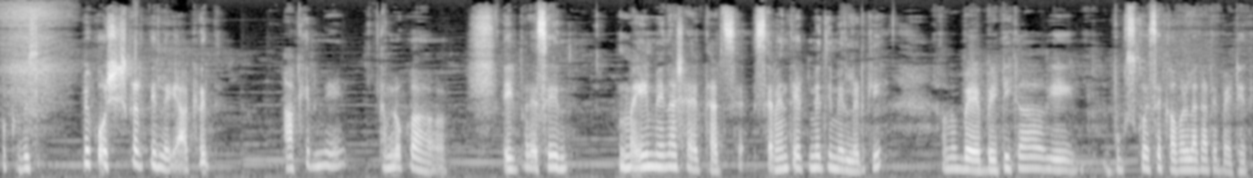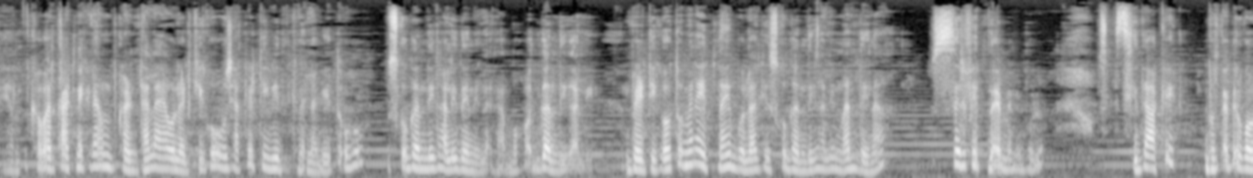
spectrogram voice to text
वो कभी मैं कोशिश करती नहीं आखिर आखिर में हम लोग का एक बार ऐसे मई महीना शायद था सेवेंथ एट में थी मेरी लड़की। हम बे, बेटी का ये बुक्स को ऐसे कवर लगाते बैठे थे। हम कवर काटने के टाइम घंटा लाया वो लड़की को वो जाके टीवी देखने लगी। तो उसको गंदी गाली देने लगा बहुत गंदी गाली। बेटी को तो मैंने इतना ही बोला कि उसको गंदी गाली मत देना सिर्फ़ इतना ही मैंने बोला। सीधा आके बोलता तेरे को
